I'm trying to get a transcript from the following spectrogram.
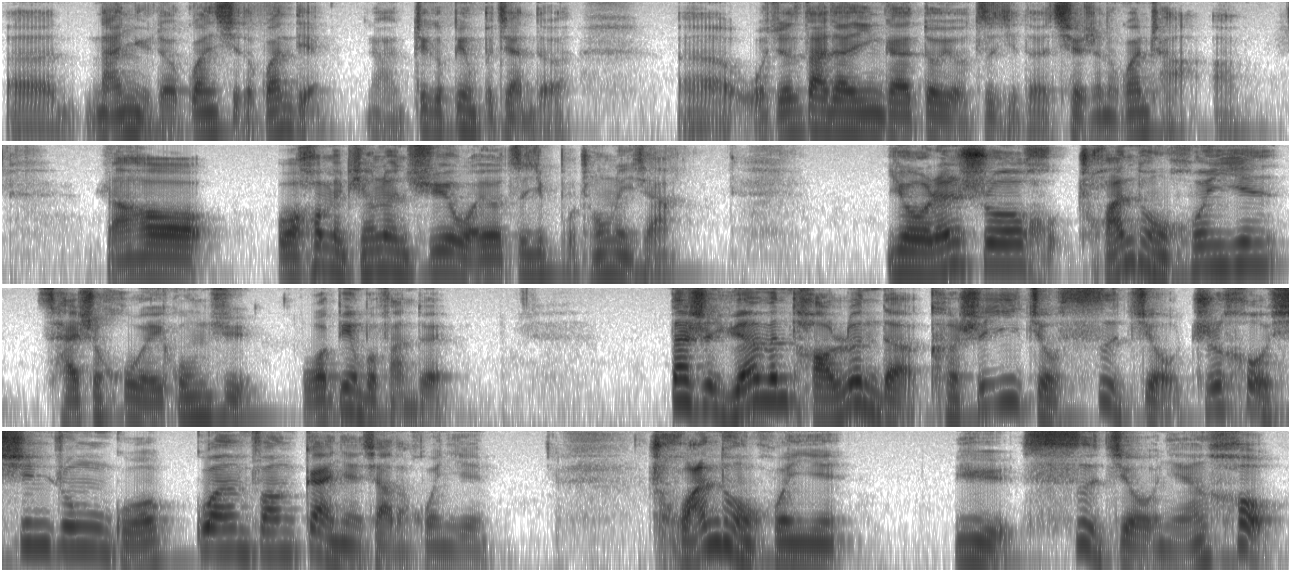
呃男女的关系的观点啊，这个并不见得。呃，我觉得大家应该都有自己的切身的观察啊。然后我后面评论区我又自己补充了一下，有人说传统婚姻才是互为工具，我并不反对。但是原文讨论的可是一九四九之后新中国官方概念下的婚姻，传统婚姻与四九年后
